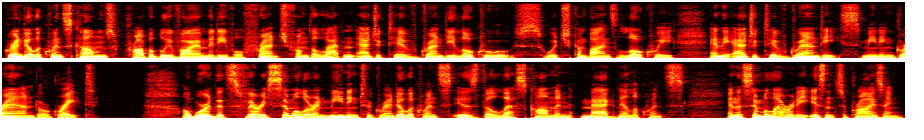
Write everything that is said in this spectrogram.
Grandiloquence comes probably via medieval French from the Latin adjective grandiloquus, which combines loqui and the adjective grandis, meaning grand or great. A word that's very similar in meaning to grandiloquence is the less common magniloquence, and the similarity isn't surprising.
